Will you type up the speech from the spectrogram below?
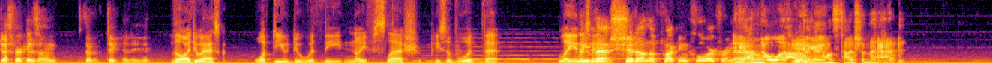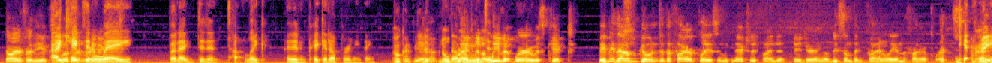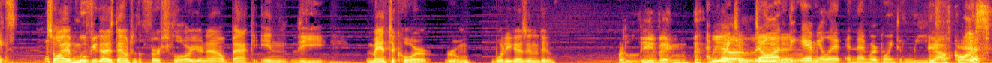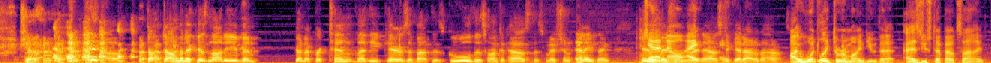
just for his own sort of dignity. Though I do ask, what do you do with the knife slash piece of wood that lay in his Leave that hand? shit on the fucking floor for now. Yeah, no one. I don't think anyone's touching that. Sorry for the. I explicit kicked it away, but I didn't t- like. I didn't pick it up or anything. Okay, Yeah. yeah, no So- I'm problem. Gonna leave it where it was kicked. Maybe that'll go into the fireplace, and we can actually find it later, and there'll be something finally in the fireplace. Yeah, Right. Right. so I have moved you guys down to the first floor. You're now back in the Manticore room. What are you guys gonna do? We're leaving. I'm We going are to don leaving. the amulet, and then we're going to leave. yeah, of course. Um, Do- Dominic is not even gonna pretend that he cares about this ghoul, this haunted house, this mission, anything. His Yeah, mission no, right I- now is I- to get out of the house. I would like to remind you that as you step outside,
